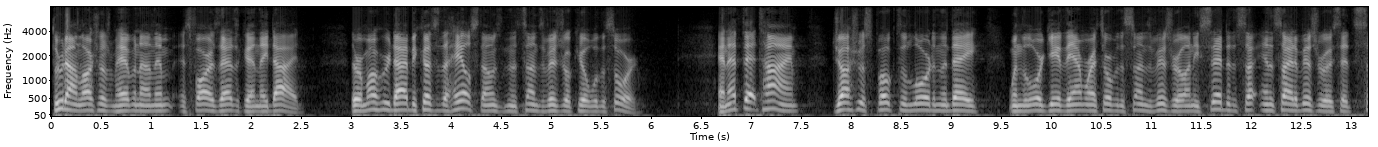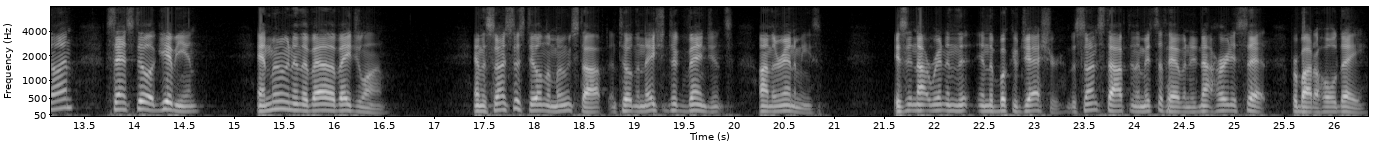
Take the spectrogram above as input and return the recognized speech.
threw down large stones from heaven on them as far as Azekah, and they died. There were more who died because of the hailstones than the sons of Israel killed with the sword. And at that time, Joshua spoke to the Lord in the day when the Lord gave the Amorites over the sons of Israel, and he said to the, in the sight of Israel, he said, Sun, stand still at Gibeon, and moon in the valley of Ajalon. And the sun stood still, and the moon stopped, until the nation took vengeance on their enemies. Is it not written in the, in the book of Jasher? The sun stopped in the midst of heaven, and did not hurry to set for about a whole day.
